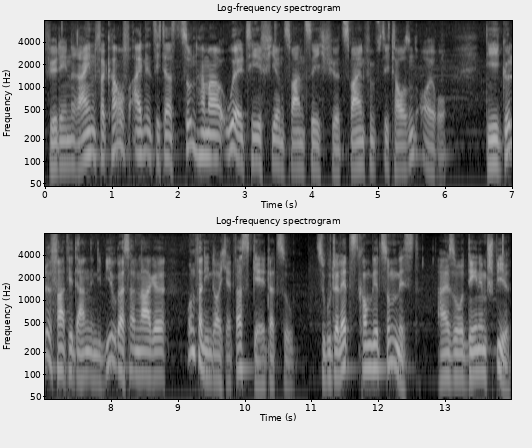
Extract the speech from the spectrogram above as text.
Für den reinen Verkauf eignet sich das Zunhammer ULT 24 für 52.000 Euro. Die Gülle fahrt ihr dann in die Biogasanlage und verdient euch etwas Geld dazu. Zu guter Letzt kommen wir zum Mist, also den im Spiel.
